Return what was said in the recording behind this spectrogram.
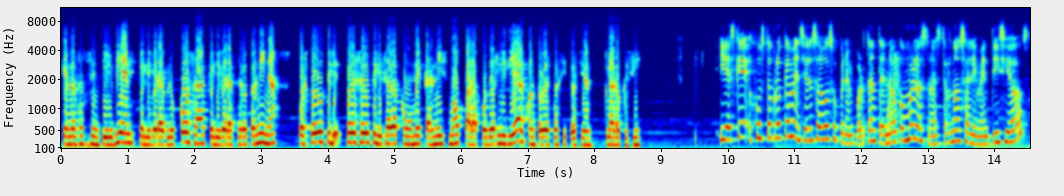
que nos hace sentir bien, que libera glucosa, que libera serotonina, pues puede, puede ser utilizada como mecanismo para poder lidiar con toda esta situación, claro que sí. Y es que justo creo que mencionas algo súper importante, ¿no? Como los trastornos alimenticios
